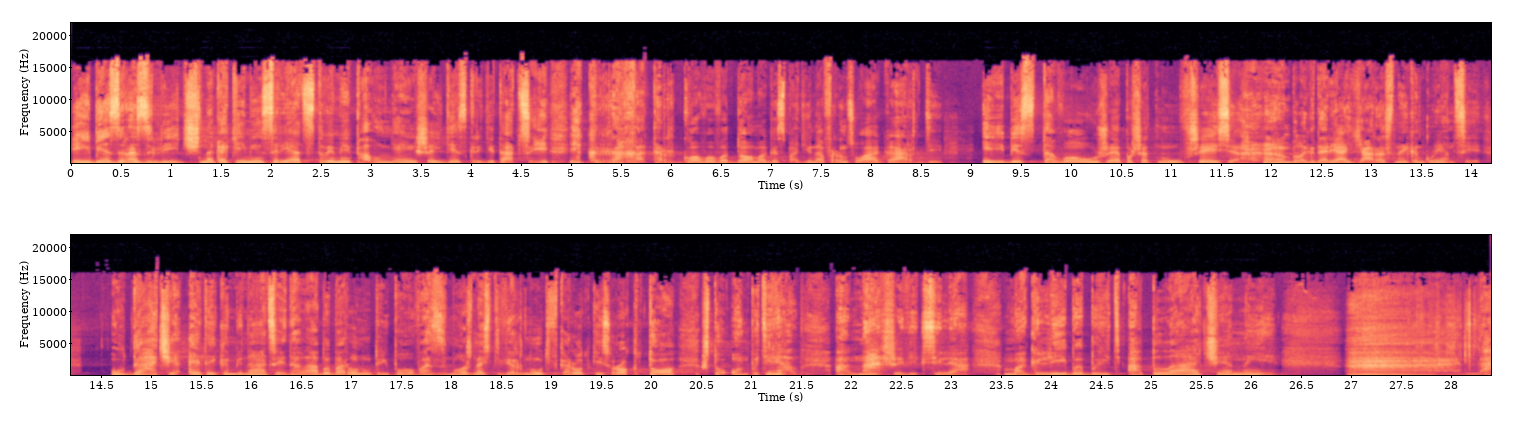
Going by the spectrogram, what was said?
и безразлично какими средствами полнейшей дискредитации и краха торгового дома господина Франсуа Гарди и без того уже пошатнувшееся благодаря яростной конкуренции. Удача этой комбинации дала бы барону Трипо возможность вернуть в короткий срок то, что он потерял, а наши векселя могли бы быть оплачены. Да,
